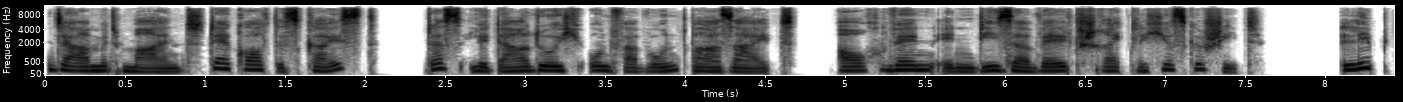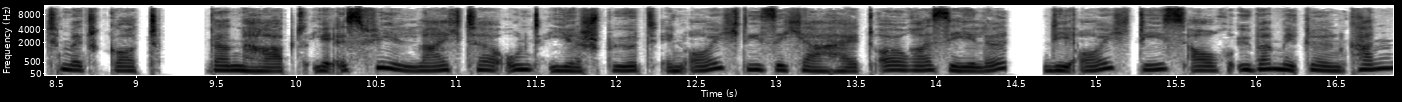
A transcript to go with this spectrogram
Damit meint der Gottesgeist, dass ihr dadurch unverwundbar seid, auch wenn in dieser Welt Schreckliches geschieht. Lebt mit Gott, dann habt ihr es viel leichter und ihr spürt in euch die Sicherheit eurer Seele, die euch dies auch übermitteln kann,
